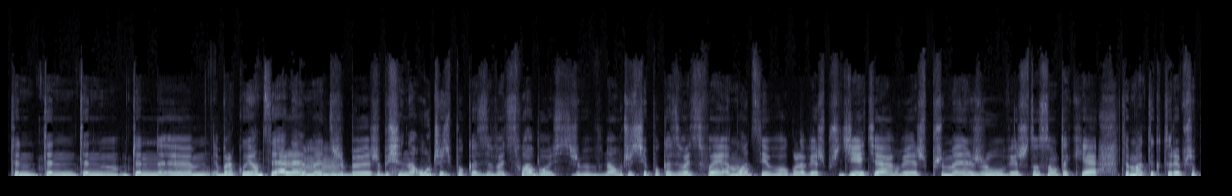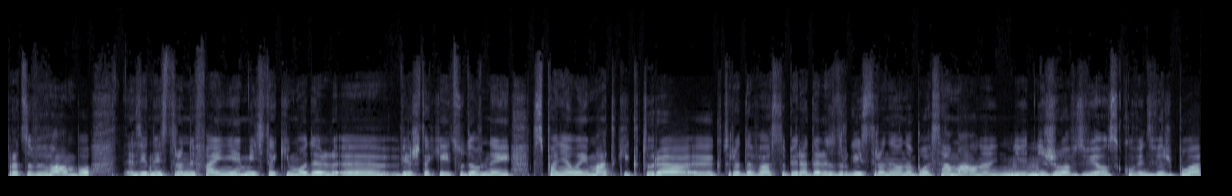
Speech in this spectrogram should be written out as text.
ten, ten, ten, ten um, brakujący element, mhm. żeby, żeby się nauczyć pokazywać słabość, żeby nauczyć się pokazywać swoje emocje w ogóle, wiesz, przy dzieciach, wiesz, przy mężu, wiesz, to są takie tematy, które przepracowywałam, bo z jednej strony fajnie mieć taki model, e, wiesz, takiej cudownej, wspaniałej matki, która, e, która dawała sobie radę, ale z drugiej strony ona była sama, ona nie, mhm. nie żyła w związku, więc wiesz, była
